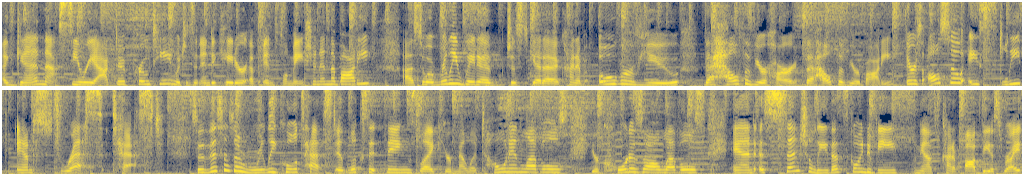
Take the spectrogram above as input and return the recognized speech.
again, that C reactive protein, which is an indicator of inflammation in the body. Uh, so, a really way to just get a kind of overview the health of your heart, the health of your body. There's also a sleep and stress test. So this is a really cool test. It looks at things like your melatonin levels, your cortisol levels, and essentially that's going to be, I mean, that's kind of obvious, right?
